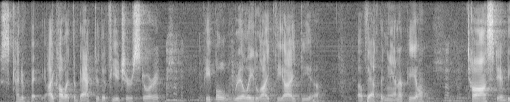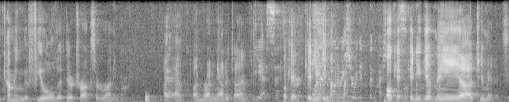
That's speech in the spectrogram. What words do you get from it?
It's kind of, I call it the back to the future story. People really like the idea of that banana peel tossed and becoming the fuel that their trucks are running on. I have, I'm running out of time? Yes. Okay, can you want to make sure we get to the questions. Okay, can you give me uh, two minutes?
